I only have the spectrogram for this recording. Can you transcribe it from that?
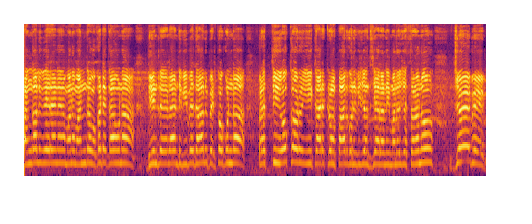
సంఘాలు వేరైనా మనం అందరం ఒకటే కావున దీంట్లో ఎలాంటి విభేదాలు పెట్టుకోకుండా ప్రతి ఒక్కరు ఈ కార్యక్రమం పాల్గొని విజయం చేయాలని మనవి చేస్తున్నాను. జై భీమ్!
